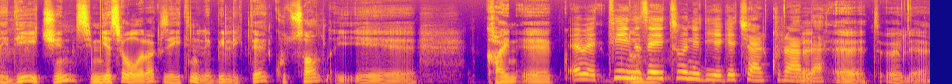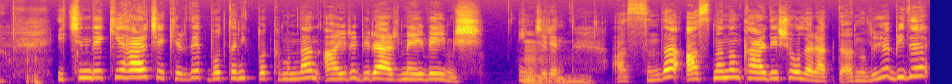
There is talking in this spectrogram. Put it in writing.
dediği için simgesel olarak zeytin ile birlikte kutsal e, kayn e, Evet, tini zeytuni diye geçer Kur'an'da. E, evet, öyle. İçindeki her çekirdek botanik bakımından ayrı birer meyveymiş incirin hmm. aslında asmanın kardeşi olarak da anılıyor. Bir de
